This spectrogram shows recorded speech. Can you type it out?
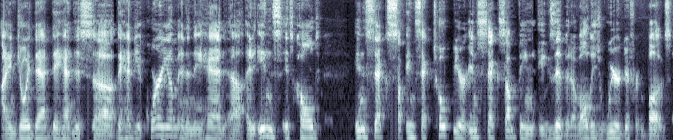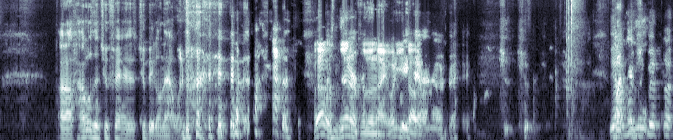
i enjoyed that they had this uh they had the aquarium and then they had uh an ins it's called insect insectopia or insect something exhibit of all these weird different bugs uh, I wasn't too fan, too big on that one. Well, that was dinner for the night. What are you talking Yeah. about? Yeah, But we've spent a,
